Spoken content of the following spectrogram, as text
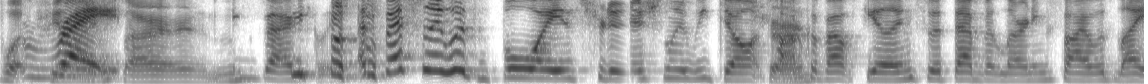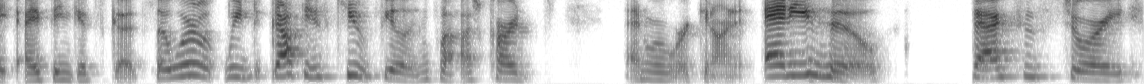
what feelings right, are. And... Exactly, especially with boys. Traditionally, we don't sure. talk about feelings with them and learning. So I would like. I think it's good. So we're we got these cute feeling flashcards and we're working on it. Anywho, back to the story.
